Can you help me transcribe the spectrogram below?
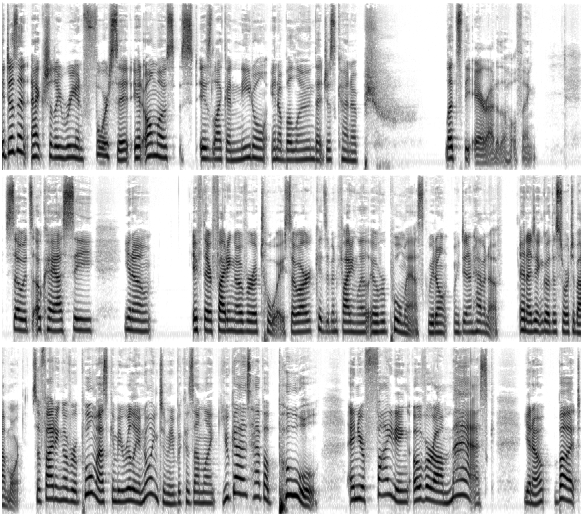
it doesn't actually reinforce it. It almost is like a needle in a balloon that just kind of lets the air out of the whole thing. So it's okay. I see, you know, if they're fighting over a toy. So our kids have been fighting lately over pool mask. We don't, we didn't have enough. And I didn't go the store to buy more. So fighting over a pool mask can be really annoying to me because I'm like, you guys have a pool and you're fighting over a mask, you know? But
